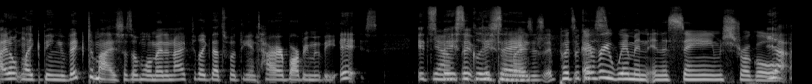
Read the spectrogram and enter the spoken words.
I don't like being victimized as a woman, and I feel like that's what the entire Barbie movie is. It's Yeah, basically it victimizes. saying it puts because- every woman in the same struggle. yes,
